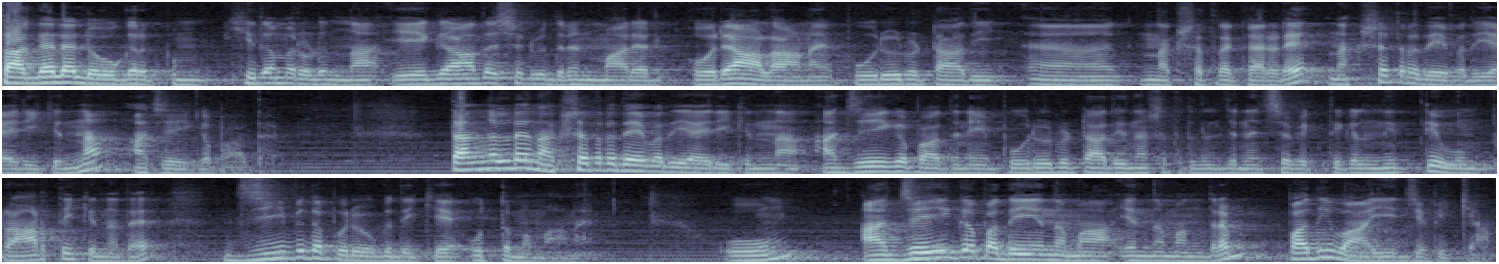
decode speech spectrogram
സകല ലോകർക്കും ഹിതമരുളുന്ന ഏകാദശ രുദ്രന്മാരിൽ ഒരാളാണ് പൂരൂരുട്ടാതി നക്ഷത്രക്കാരുടെ നക്ഷത്ര ദേവതയായിരിക്കുന്ന അജൈകപാത തങ്ങളുടെ നക്ഷത്ര ദേവതയായിരിക്കുന്ന അജൈകപാതനെ പൂരൂരുട്ടാതി നക്ഷത്രത്തിൽ ജനിച്ച വ്യക്തികൾ നിത്യവും പ്രാർത്ഥിക്കുന്നത് ജീവിത പുരോഗതിക്ക് ഉത്തമമാണ്. ഓം അജൈകപതേ നമ എന്ന മന്ത്രം പതിവായി ജപിക്കാം.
